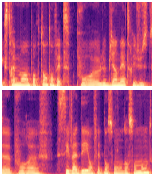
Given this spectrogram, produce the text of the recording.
extrêmement importante en fait pour euh, le bien-être et juste euh, pour euh, s'évader en fait dans son, dans son monde.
